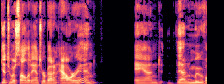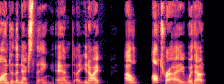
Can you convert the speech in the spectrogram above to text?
get to a solid answer about an hour in and then move on to the next thing. And uh, you know, I I'll I'll try without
